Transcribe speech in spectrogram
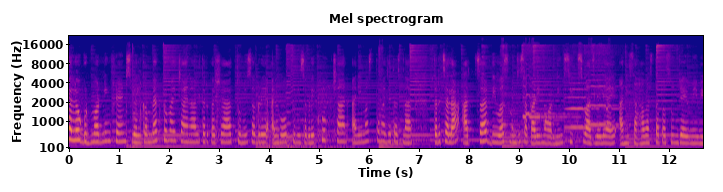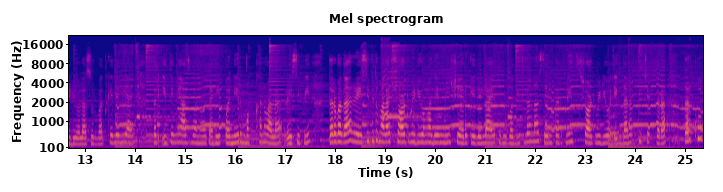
Hello good morning friends. Welcome back to my channel. तर कशा आहात तुम्ही सगळे? आय होप तुम्ही सगळे खूप छान आणि मस्त मजेत असणार. तर चला आजचा दिवस म्हणजे सकाळी मॉर्निंग सिक्स वाजलेले आहे आणि सहा वाजतापासून जे मी व्हिडिओला सुरुवात केलेली आहे तर इथे मी आज बनवत आहे पनीर मक्खनवाला रेसिपी तर बघा रेसिपी तुम्हाला शॉर्ट व्हिडिओमध्ये मी शेअर केलेलं आहे. तुम्ही बघितलं नसेल तर प्लीज शॉर्ट व्हिडिओ एकदा नक्की चेक करा. तर खूप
